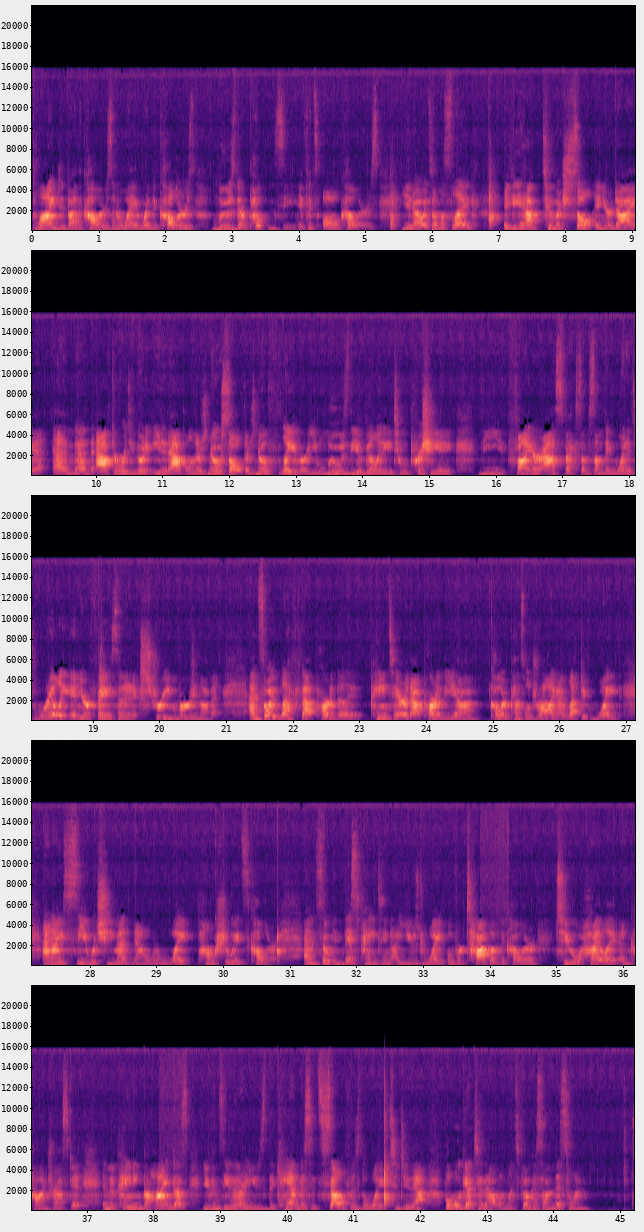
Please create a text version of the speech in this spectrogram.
blinded by the colors in a way where the colors lose their potency if it's all colors. You know, it's almost like if you have too much salt in your diet and then afterwards you go to eat an apple and there's no salt, there's no flavor, you lose the ability to appreciate the finer aspects of something when it's really in your face and an extreme version of it. And so I left that part of the paint or that part of the uh, colored pencil drawing, I left it white. And I see what she meant now, where white punctuates color. And so in this painting, I used white over top of the color to highlight and contrast it. In the painting behind us, you can see that I used the canvas itself as the white to do that, but we'll get to that one. Let's focus on this one.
